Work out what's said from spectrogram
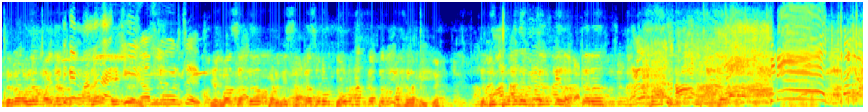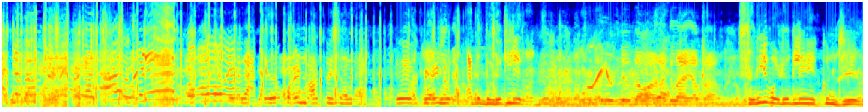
दरम्यान उद्या मैदानात एक यजमान संघ पडवी संघासमोर दोन हात करताना पाहायला मिळतोय जर गुण ठेवण्याचा विचार केला तर सात. पॉइंट मारतोय साला आता भडकले सगळी भडकली एकूण झेड.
